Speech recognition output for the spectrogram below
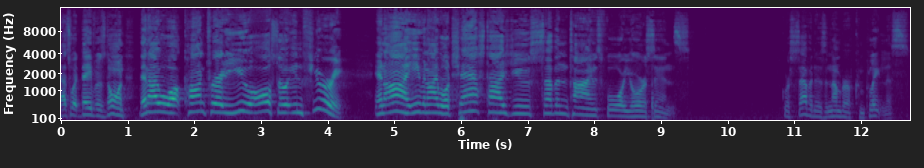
that's what David was doing, then I will walk contrary to you also in fury. And I, even I, will chastise you seven times for your sins. Of course, seven is a number of completeness.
